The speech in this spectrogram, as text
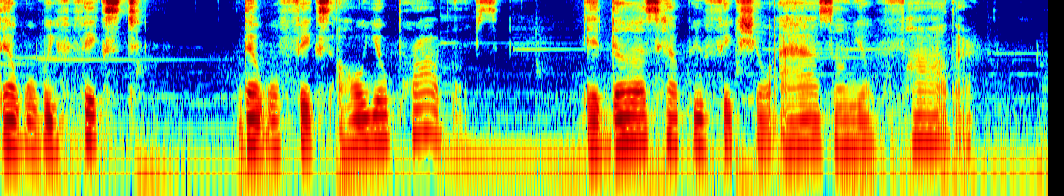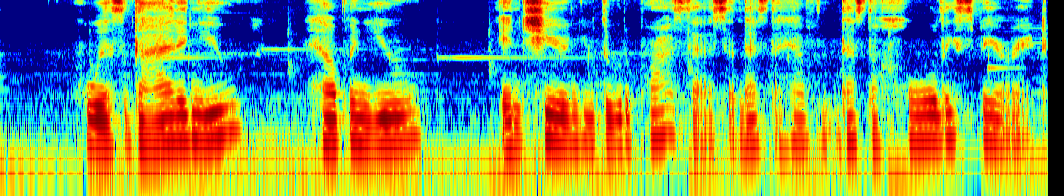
that will be fixed, that will fix all your problems, it does help you fix your eyes on your Father who is guiding you, helping you, and cheering you through the process. And that's the heaven, that's the Holy Spirit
